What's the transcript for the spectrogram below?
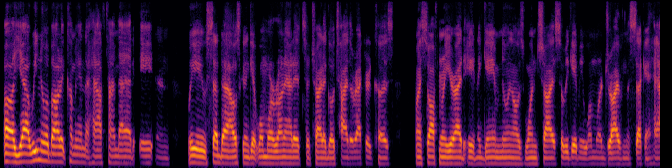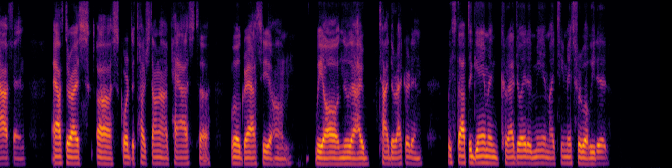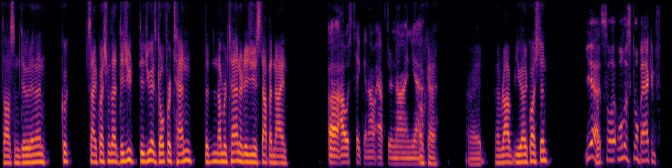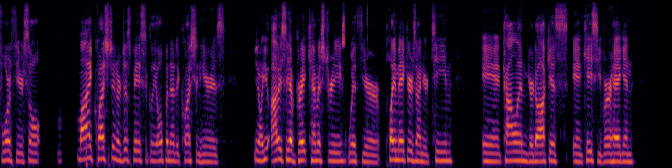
Uh, yeah, we knew about it coming into halftime that I had eight, and we said that I was going to get one more run at it to try to go tie the record because my sophomore year I had eight in a game, knowing I was one shy. So we gave me one more drive in the second half, and after I uh, scored the touchdown on a pass to Will Grassy, um, we all knew that I tied the record, and we stopped the game and congratulated me and my teammates for what we did. It's awesome, dude. And then quick side question with that. Did you did you guys go for ten, the number ten, or did you just stop at nine? Uh, I was taken out after nine. Yeah. Okay. All right. And Rob, you got a question? Yeah. What? So we'll just go back and forth here. So my question, or just basically open-ended question here, is, you know, you obviously have great chemistry with your playmakers on your team, and Colin Gerdakis and Casey Verhagen.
